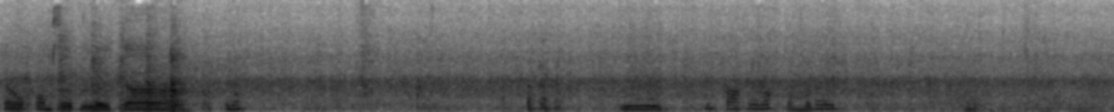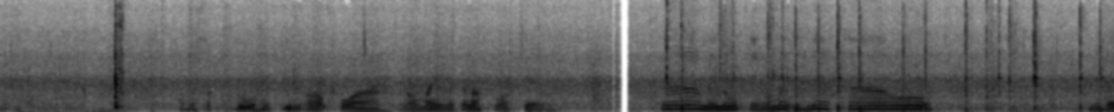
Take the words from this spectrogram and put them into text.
เจ้าพร้อมเสิร์ฟเลยจ้าเนาะดูขึ้นปากเลยเนาะจำไม่ได้ เอาสักดูให้กินออกกว่าหน่อไม้มันจะน่ากว่าแกงอ่าเมนูแกงหน่อไม้อีกแล้วเจ้ามีได้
